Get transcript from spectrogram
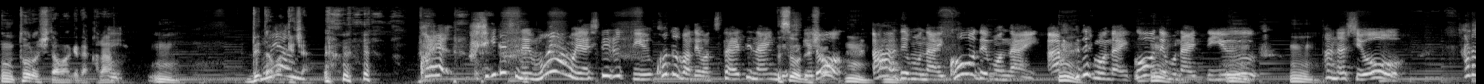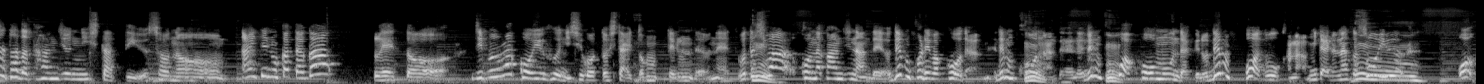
うん、吐露したわけだからはい。うん。出たわけじゃん。これ、不思議ですね。もやもやしてるっていう言葉では伝えてないんですけど、。うん。ああでもない、こうでもない、ああでもない、こうでもないっていううん。話を、ただただ単純にしたっていう、その、相手の方が、えっ、と、自分はこういう風に仕事したいと思ってるんだよね。私はこんな感じなんだよ。でもこれはこうだよね。でもこうなんだよね。でもここはこう思うんだけど、でもここはどうかなみたいな、なんかそういう、うん。お、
